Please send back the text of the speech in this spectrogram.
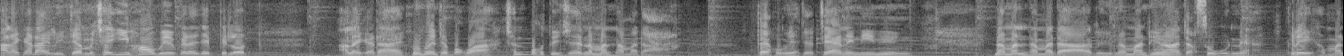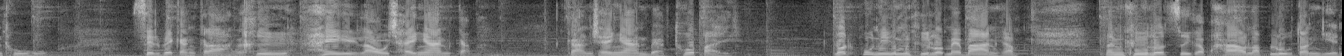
อะไรก็ได้หรือจะไม่ใช่ยี่ห้อเวฟก็ได้จะเป็นรถอะไรก็ได้ เพื่อนๆจะบอกว่าฉันปกติใช้น้ำมันธรรมดา แต่ผมอยากจะแจ้งในนี้นิดนึง น้ำมันธรรมดาหรือน้ำมันที่มาจากศูนย์เนี่ยเกรดของมันถูกเซตไว้กลางๆก็คือให้เราใช้งานกับการใช้งานแบบทั่วไปรถพวกนี้มันคือรถแม่บ้านครับ มันคือรถซื้อกับข้าวรับลูกตอนเย็น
